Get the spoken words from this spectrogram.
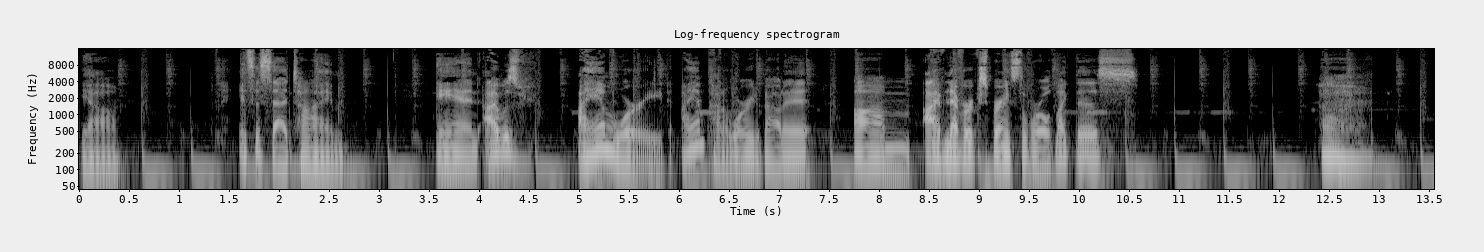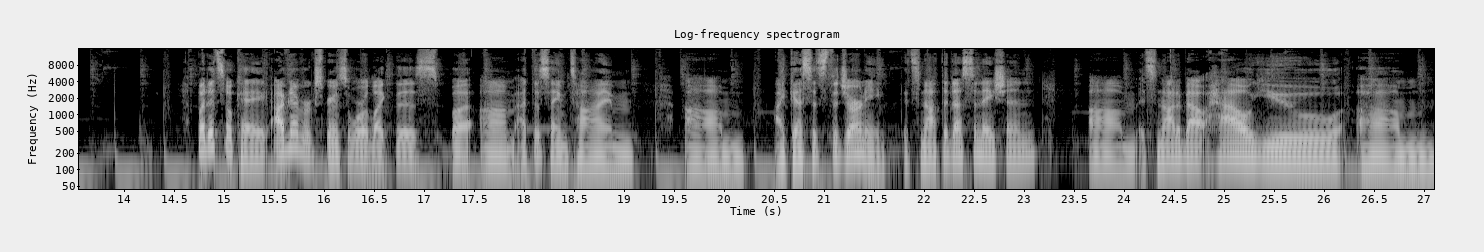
yeah, it's a sad time, and I was, I am worried. I am kind of worried about it. Um, I've never experienced the world like this. but it's okay. I've never experienced a world like this, but um, at the same time, um, I guess it's the journey. It's not the destination. Um, it's not about how you, um,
